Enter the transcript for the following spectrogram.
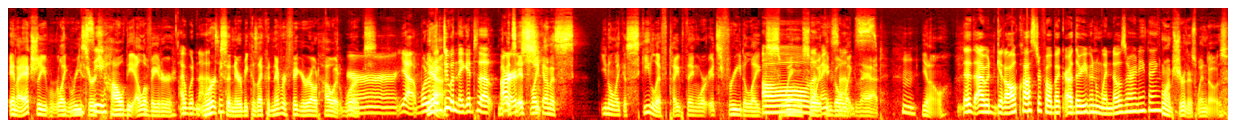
And I actually like researched see. how the elevator I would not. works in there because I could never figure out how it works. Err, yeah. What do Yeah. they do when they get to that arch? It's, it's like on a you know, like a ski lift type thing where it's free to like Oh, swing, so that it can go like sense. That. You know, I would get all claustrophobic. Are there even windows or anything? well, I'm sure there's windows.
